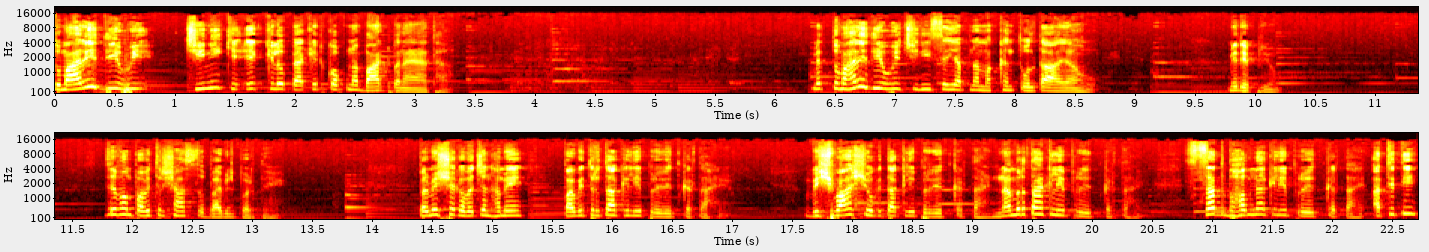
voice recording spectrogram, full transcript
तुम्हारी दी हुई चीनी के एक किलो पैकेट को अपना बाट बनाया था। मैं तुम्हारी दी हुई चीनी से ही अपना मक्खन तोलता आया हूँ। मेरे प्रियो, जब हम पवित्र शास्त्र बाइबल पढ़ते हैं, परमेश्वर का वचन हमें पवित्रता के लिए प्रेरित करता है, विश्वास योग्यता के लिए प्रेरित करता है, नम्रता के लिए प्रेरित करता है, सद्भावना के लिए प्रेरित करता है, अतिथि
